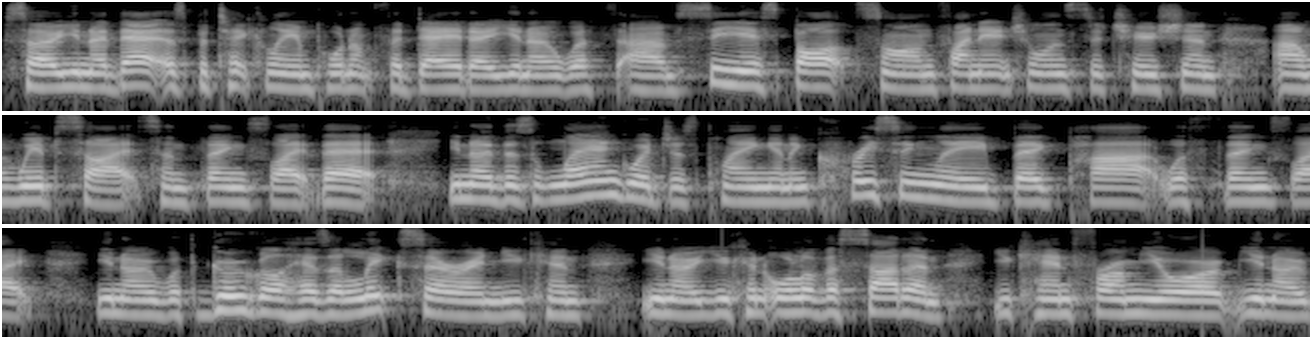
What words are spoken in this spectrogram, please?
So, you know, that is particularly important for data, you know, with um, CS bots on financial institution um, websites and things like that. You know, this language is playing an increasingly big part with things like, you know, with Google has Alexa and you can, you know, you can all of a sudden, you can from your, you know,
